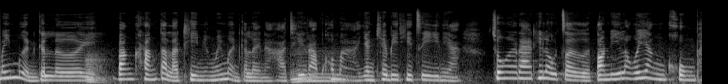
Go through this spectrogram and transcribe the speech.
ไม่เหมือนกันเลยอ่าบางครั้งแต่ละทีมยังไม่เหมือนกันเลยนะคะ ที่รับเข้ามาอย่าง KBTG เนี่ย ช่วงแรกๆที่เราเจอ ตอนนี้เราก็ยังคงพ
